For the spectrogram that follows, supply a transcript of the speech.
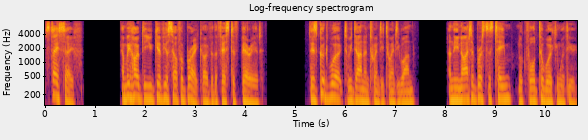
stay safe and we hope that you give yourself a break over the festive period. There's good work to be done in 2021, and the United Baristas team look forward to working with you.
